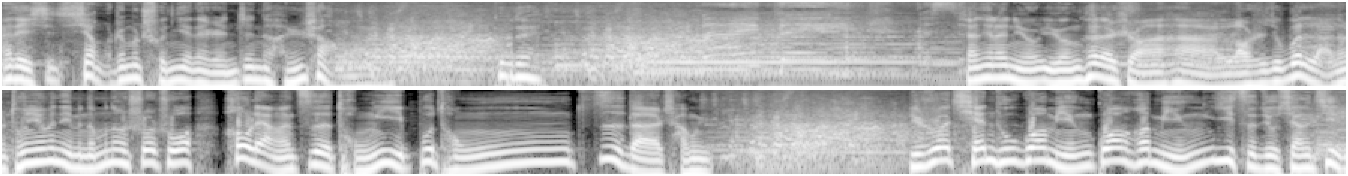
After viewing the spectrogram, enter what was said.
还得像我这么纯洁的人真的很少啊，对不对？想起来语文语文课的时候哈，老师就问了，那：“同学们，你们能不能说出后两个字同义不同字的成语？”比如说前途光明，光和明意思就相近。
